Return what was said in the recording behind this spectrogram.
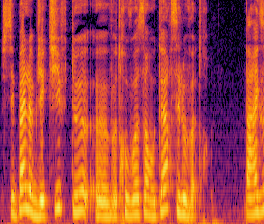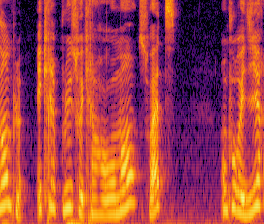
C'est pas l'objectif de votre voisin auteur, c'est le vôtre. Par exemple, écrire plus ou écrire un roman, soit, on pourrait dire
